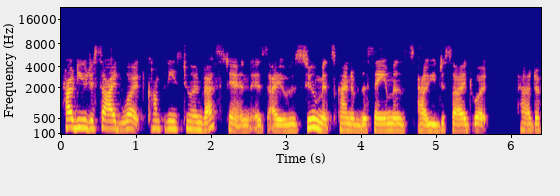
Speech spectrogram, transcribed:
how do you decide what companies to invest in is i assume it's kind of the same as how you decide what how to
